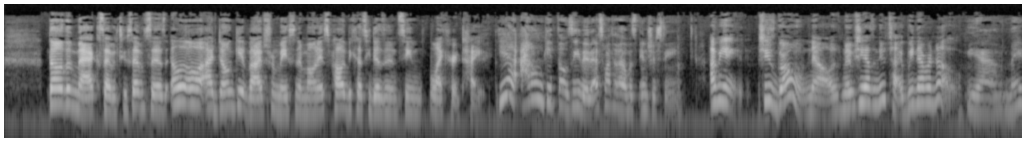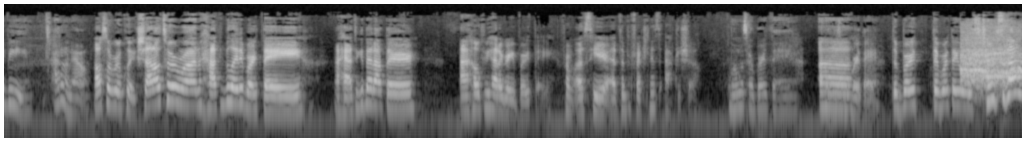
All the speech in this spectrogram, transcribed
Though the Mac seven two seven says, "LOL, I don't get vibes from Mason and Mona. It's probably because he doesn't seem like her type." Yeah, I don't get those either. That's why I thought that was interesting. I mean, she's grown now. Maybe she has a new type. We never know. Yeah, maybe. I don't know. Also, real quick, shout out to Arun. Happy belated birthday. I had to get that out there. I hope you had a great birthday from us here at the Perfectionist After Show. When was her birthday? Uh, birthday? The birth the birthday was two weeks ago.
